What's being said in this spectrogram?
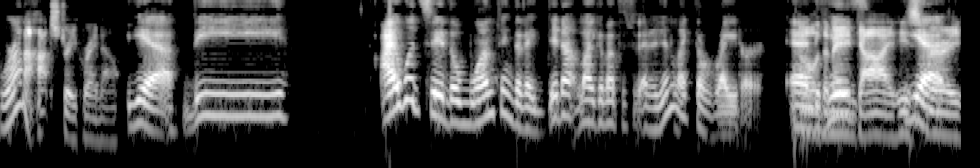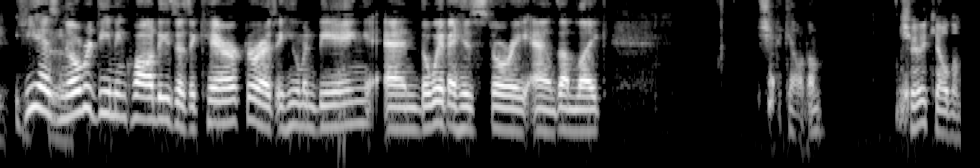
we're on a hot streak right now. yeah, the I would say the one thing that I did not like about this is that I didn't like the writer. And Oh, the main guy. He's yeah, very He has no redeeming qualities as a character, as a human being, and the way that his story ends, I'm like, should have killed him. Should have killed him.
